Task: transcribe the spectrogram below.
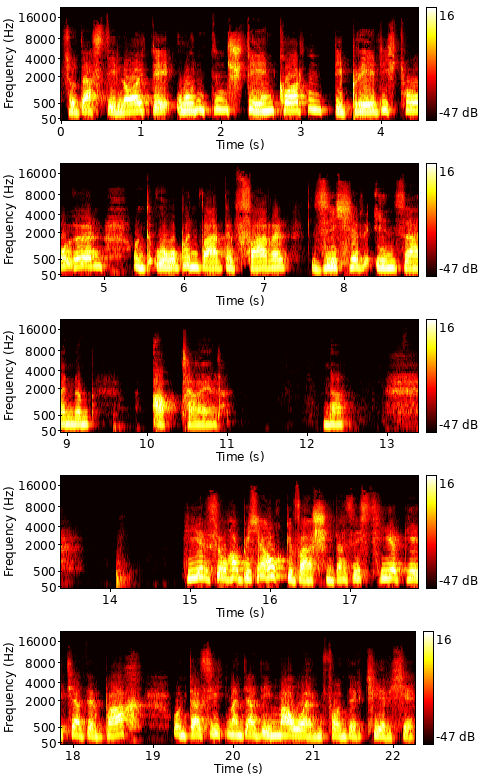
so dass die Leute unten stehen konnten, die Predigt hören und oben war der Pfarrer sicher in seinem Abteil. Na? Hier so habe ich auch gewaschen. Das ist hier geht ja der Bach und da sieht man ja die Mauern von der Kirche.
